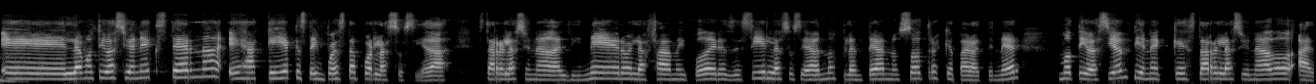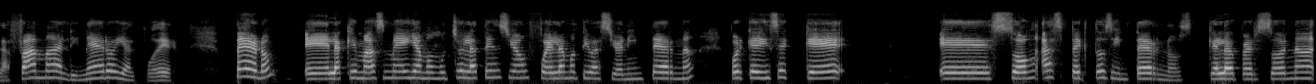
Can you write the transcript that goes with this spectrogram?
Eh, la motivación externa es aquella que está impuesta por la sociedad. Está relacionada al dinero, la fama y poder. Es decir, la sociedad nos plantea a nosotros que para tener motivación tiene que estar relacionado a la fama, al dinero y al poder. Pero eh, la que más me llamó mucho la atención fue la motivación interna, porque dice que eh, son aspectos internos que la persona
